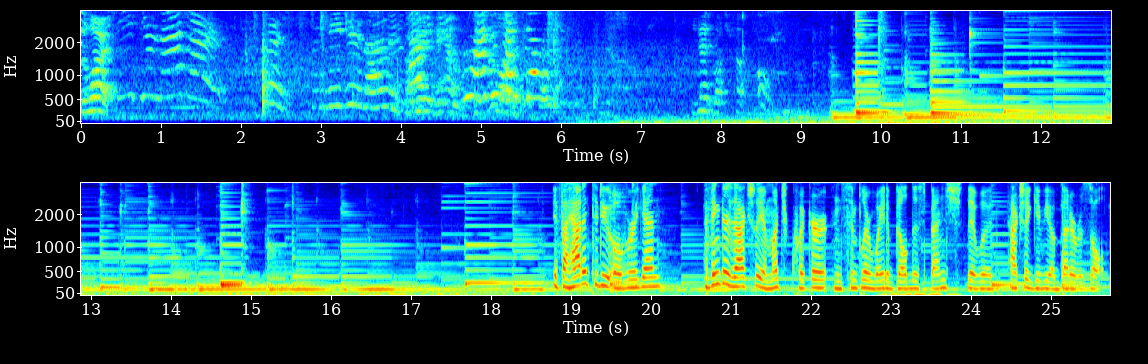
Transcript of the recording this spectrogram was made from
Dolores. If I had it to do over again, I think there's actually a much quicker and simpler way to build this bench that would actually give you a better result.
